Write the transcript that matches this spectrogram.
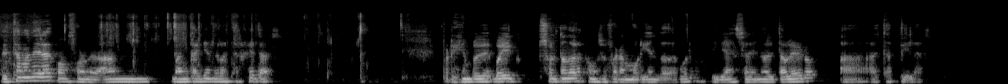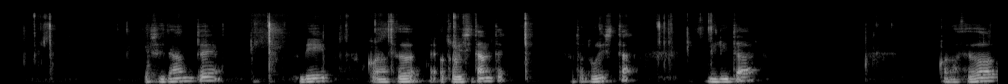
De esta manera, conforme van, van cayendo las tarjetas, por ejemplo, voy soltándolas como si fueran muriendo, ¿de acuerdo? Irían saliendo del tablero a, estas pilas. Visitante, VIP, conocedor, otro visitante, otro turista, militar, conocedor.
